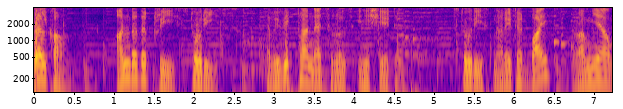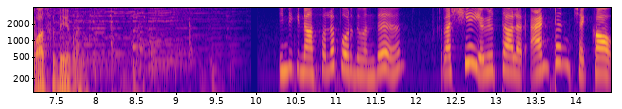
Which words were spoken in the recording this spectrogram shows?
Welcome under the tree stories the Vivikta naturals initiative stories narrated by Ramya Vasudevan இன்றைக்கி நான் சொல்ல போகிறது வந்து ரஷ்ய எழுத்தாளர் ஆண்டன் செக்காவ்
